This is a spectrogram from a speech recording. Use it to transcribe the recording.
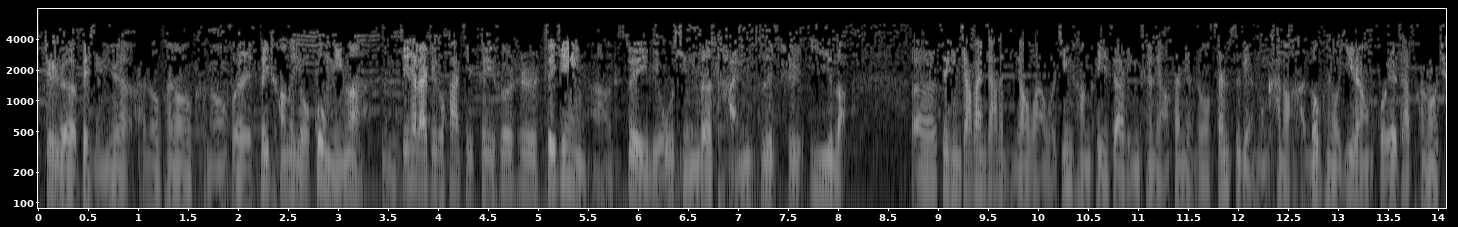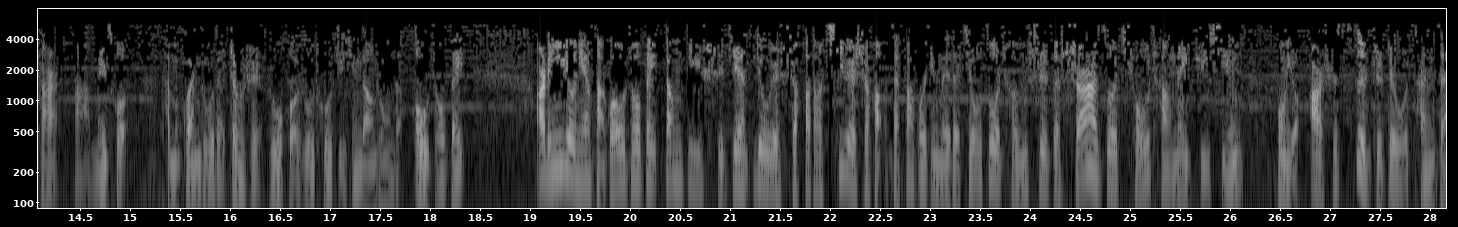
这个背景音乐，很多朋友可能会非常的有共鸣啊。那么接下来这个话题可以说是最近啊最流行的谈资之一了。呃，最近加班加的比较晚，我经常可以在凌晨两三点钟、三四点钟看到很多朋友依然活跃在朋友圈啊。没错，他们关注的正是如火如荼举行当中的欧洲杯。二零一六年法国欧洲杯，当地时间六月十号到七月十号，在法国境内的九座城市的十二座球场内举行，共有二十四支队伍参赛。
